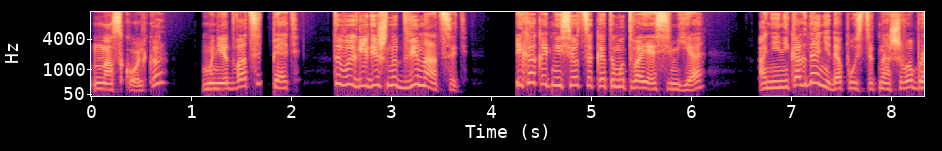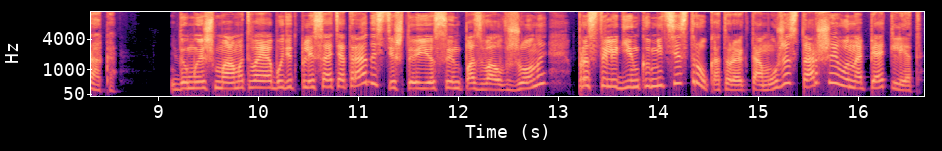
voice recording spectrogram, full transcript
Насколько? Мне 25. Ты выглядишь на 12. И как отнесется к этому твоя семья? Они никогда не допустят нашего брака. Думаешь, мама твоя будет плясать от радости, что ее сын позвал в жены простолюдинку-медсестру, которая к тому же старше его на пять лет?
